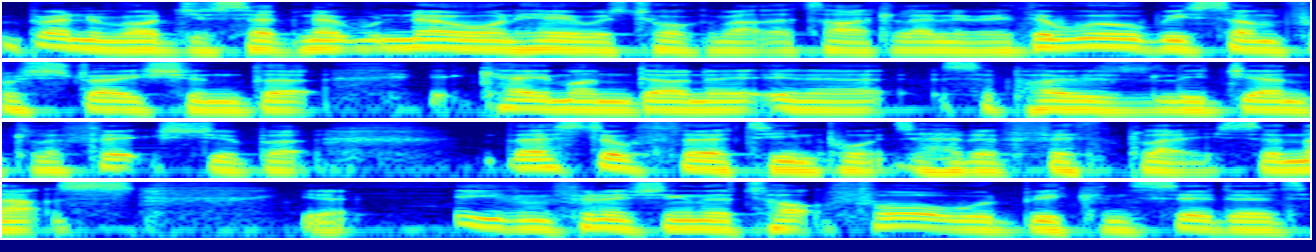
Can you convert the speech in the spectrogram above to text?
Brendan Rodgers said no, no one here was talking about the title anyway. There will be some frustration that it came undone in a supposedly gentler fixture, but they're still 13 points ahead of fifth place, and that's you know even finishing the top four would be considered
